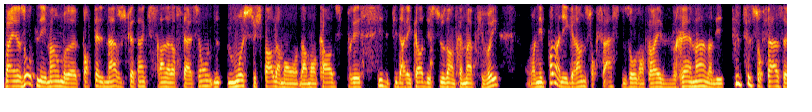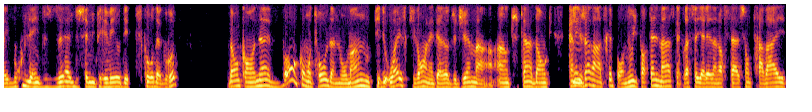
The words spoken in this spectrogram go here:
Ben, eux autres, les membres portaient le masque jusqu'à temps qu'ils se rendent à leur station. Moi, si je parle dans mon dans mon cadre précis, puis dans les cadres des studios d'entraînement privés, on n'est pas dans les grandes surfaces, nous autres. On travaille vraiment dans des plus petites surfaces avec beaucoup de l'individuel, du semi-privé ou des petits cours de groupe. Donc, on a un bon contrôle de nos membres, puis où est-ce qu'ils vont à l'intérieur du gym en, tout temps. Donc, quand les mm. gens rentraient pour nous, ils portaient le masque, après ça, ils allaient dans leur station de travail,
